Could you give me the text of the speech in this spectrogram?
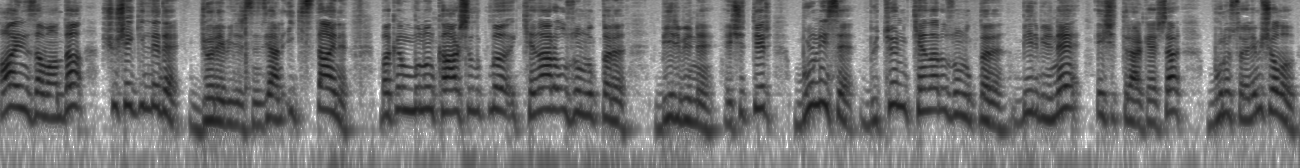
Aynı zamanda şu şekilde de görebilirsiniz. Yani ikisi de aynı. Bakın bunun karşılıklı kenar uzunlukları birbirine eşittir. Bunun ise bütün kenar uzunlukları birbirine eşittir arkadaşlar. Bunu söylemiş olalım.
